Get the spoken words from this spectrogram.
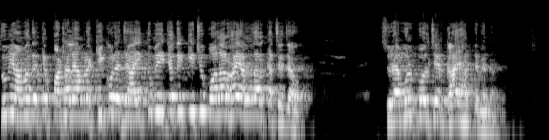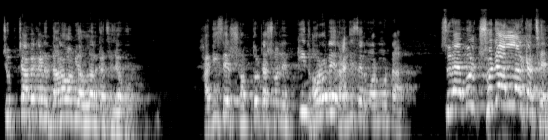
তুমি আমাদেরকে পাঠালে আমরা কি করে যাই? তুমি যদি কিছু বলার হয় আল্লাহর কাছে যাও। সুরায় মুল্ক বলছে, এর গায়ে হাত দেবে না। চুপচাপ এখানে দাঁড়াও, আমি আল্লাহর কাছে যাব। হাদিসের শব্দটা শোনেন। কি ধরনের হাদিসের মর্মটা? সুরায় সোজা আল্লাহর কাছে।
